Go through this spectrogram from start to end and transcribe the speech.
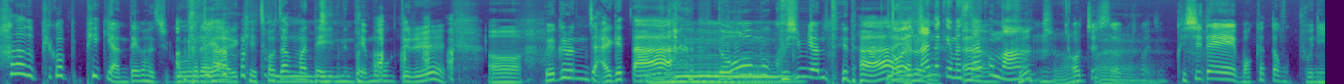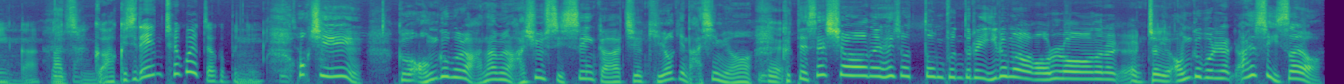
하나도 픽업 pick이 안 돼가지고 아, 그래요? 다 이렇게 저장만 음. 돼 있는 데모곡들을 어 왜 그러는지 알겠다. 음. 너무 90년대다. 너 옛날 느낌이 예. 세구나. 그렇죠. 어쩔 수 예. 없는 거죠. 그 시대에 먹혔던 분이니까. 그렇습니다. 그, 아, 그 시대엔 최고였죠 그분이. 음. 혹시 그 언급을 안 하면 아쉬울 수 있으니까 지금 기억이 나시면 네. 그때 세션을 해줬던 분들의 이름을 언론을 저희 언급을 할 수 있어요.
